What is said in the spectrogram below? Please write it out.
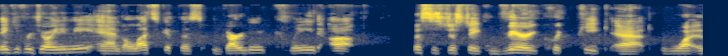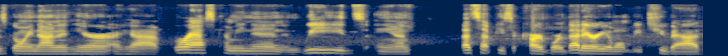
thank you for joining me and let's get this garden cleaned up. This is just a very quick peek at what is going on in here. I have grass coming in and weeds and that's that piece of cardboard. That area won't be too bad.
